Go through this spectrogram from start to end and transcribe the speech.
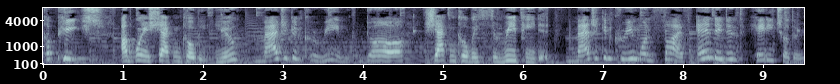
Capiche. I'm going Shaq and Kobe. You? Magic and Kareem. Duh. Shaq and Kobe three-peated. Magic and Kareem won five, and they didn't hate each other.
